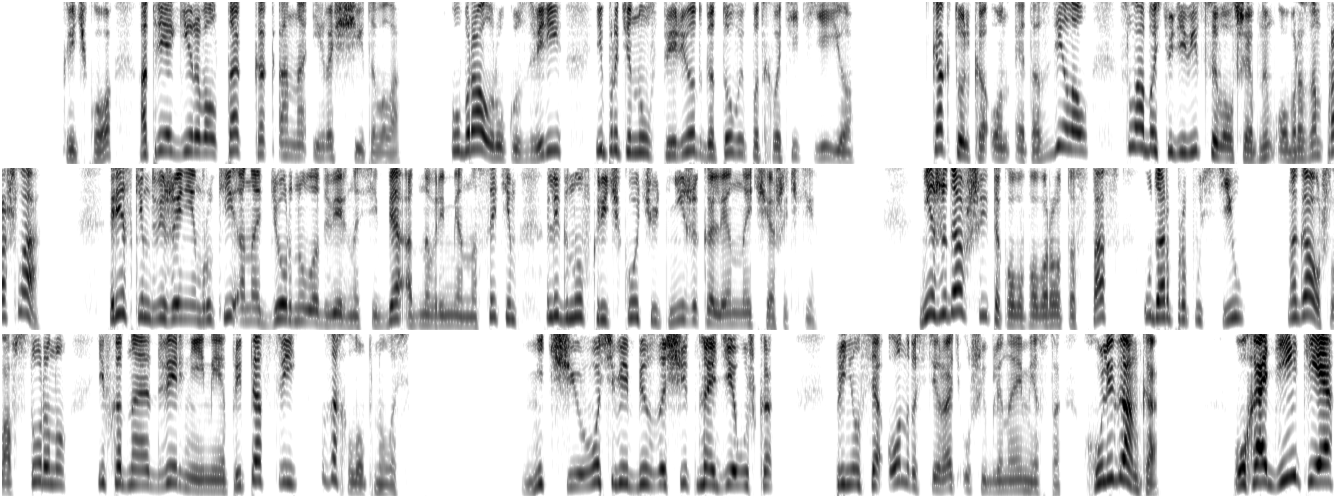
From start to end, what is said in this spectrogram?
Кричко отреагировал так, как она и рассчитывала. Убрал руку с двери и протянул вперед, готовый подхватить ее. Как только он это сделал, слабость у девицы волшебным образом прошла. Резким движением руки она дернула дверь на себя, одновременно с этим легнув Кричко чуть ниже коленной чашечки. Не ожидавший такого поворота Стас удар пропустил, нога ушла в сторону, и входная дверь, не имея препятствий, захлопнулась. «Ничего себе беззащитная девушка!» Принялся он растирать ушибленное место. «Хулиганка!» «Уходите!»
